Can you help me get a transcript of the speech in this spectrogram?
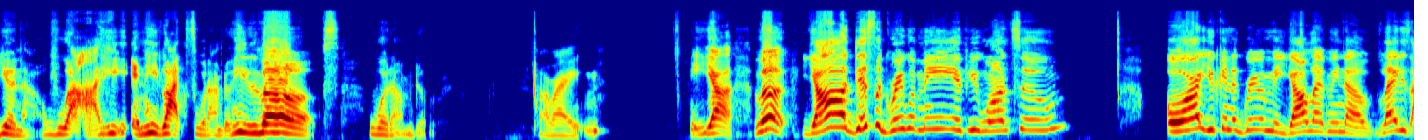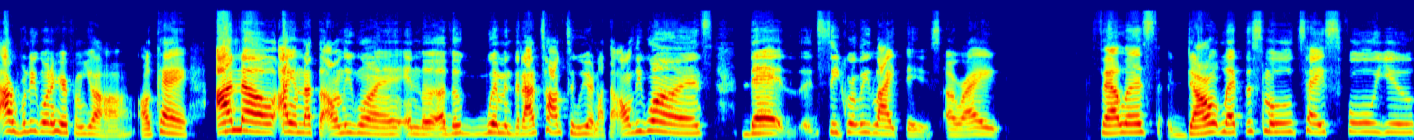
You know, I, he and he likes what I'm doing. He loves what I'm doing. All right. Yeah. Look, y'all disagree with me if you want to. Or you can agree with me. Y'all let me know. Ladies, I really want to hear from y'all. Okay. I know I am not the only one, and the other women that I talk to, we are not the only ones that secretly like this. All right. Fellas, don't let the smooth taste fool you.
